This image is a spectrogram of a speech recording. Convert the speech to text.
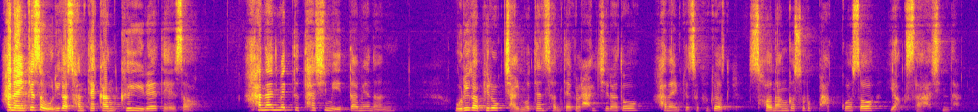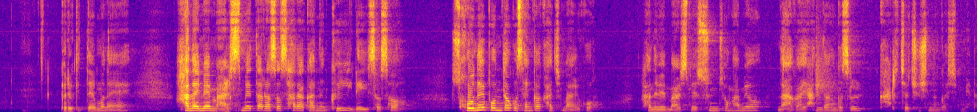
하나님께서 우리가 선택한 그 일에 대해서 하나님의 뜻하심이 있다면은 우리가 비록 잘못된 선택을 할지라도 하나님께서 그것 선한 것으로 바꿔서 역사하신다. 그렇기 때문에 하나님의 말씀에 따라서 살아가는 그 일에 있어서 손해 본다고 생각하지 말고 하나님의 말씀에 순종하며 나아가야 한다는 것을 가르쳐 주시는 것입니다.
